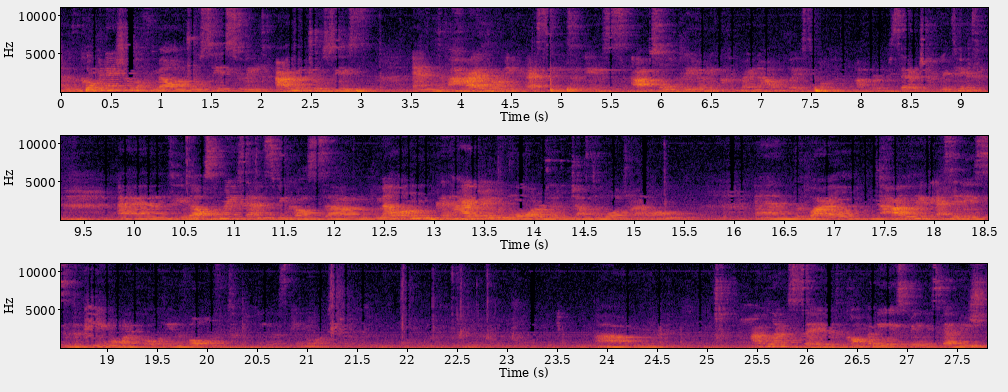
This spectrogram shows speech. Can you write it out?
And the combination of melon juices with other juices and hyaluronic acid is absolutely unique by now based on our research with it. And it also makes sense because um, melon can hydrate more than just the water. And while hyaluronic acid is the key molecule involved in the skin wash. Um, I would like to say that the company has been established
